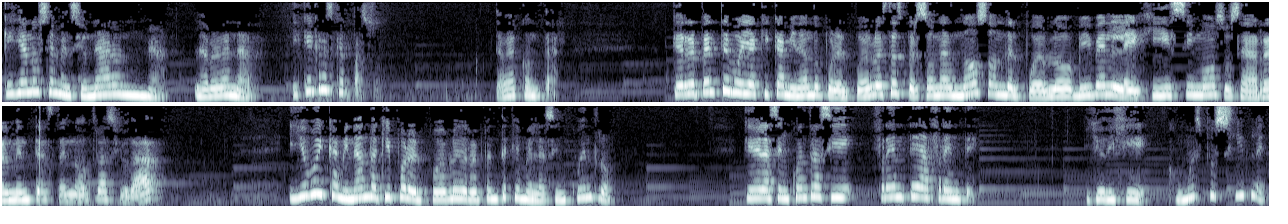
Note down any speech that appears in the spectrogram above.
que ya no se mencionaron nada, la verdad nada. ¿Y qué crees que pasó? Te voy a contar. Que de repente voy aquí caminando por el pueblo, estas personas no son del pueblo, viven lejísimos, o sea, realmente hasta en otra ciudad. Y yo voy caminando aquí por el pueblo y de repente que me las encuentro. Que me las encuentro así frente a frente. Y yo dije, ¿cómo es posible?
